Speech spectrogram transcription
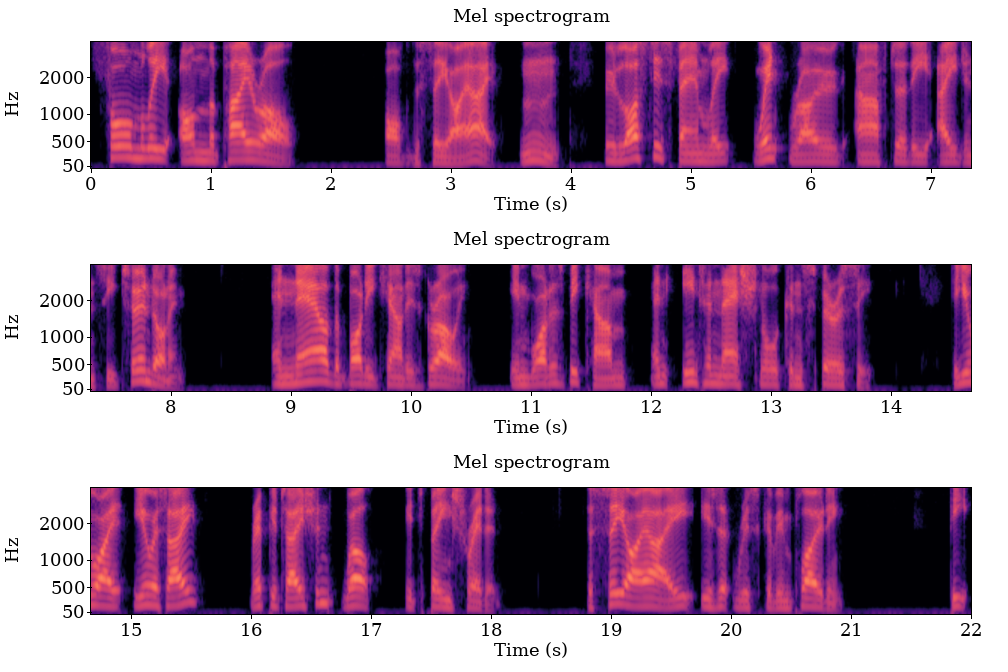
formerly on the payroll of the CIA, mm, who lost his family, went rogue after the agency turned on him. And now the body count is growing in what has become an international conspiracy. The UI, USA reputation, well, it's been shredded the CIA is at risk of imploding. The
